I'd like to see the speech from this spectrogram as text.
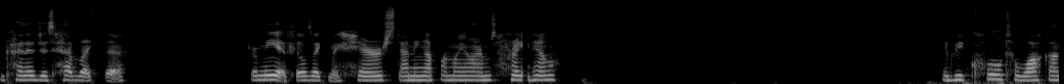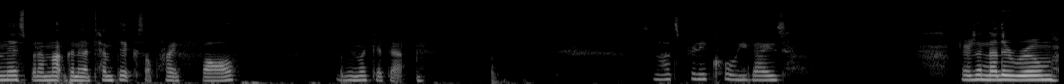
You kind of just have like the for me, it feels like my hair is standing up on my arms right now. It'd be cool to walk on this, but I'm not going to attempt it because I'll probably fall. I mean, look at that. So that's pretty cool, you guys. There's another room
